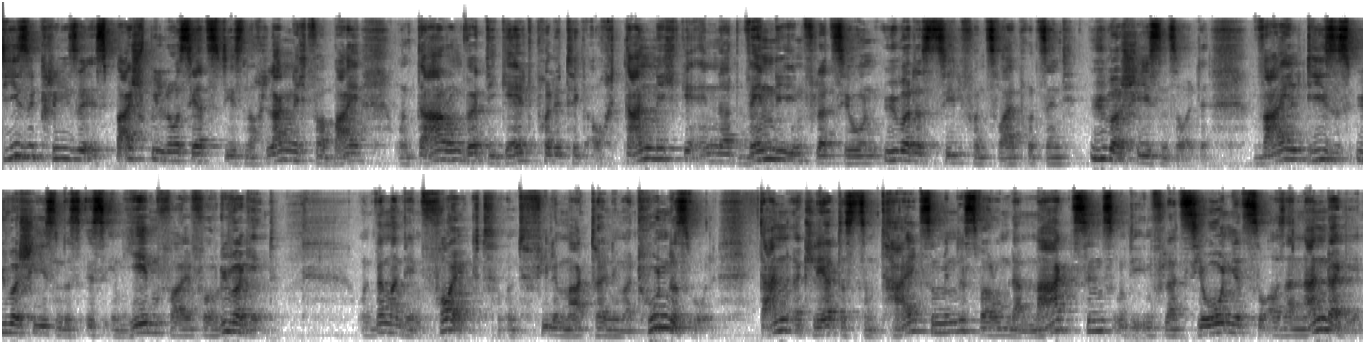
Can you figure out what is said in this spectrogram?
diese Krise ist beispiellos jetzt, die ist noch lang nicht vorbei und darum wird die Geldpolitik auch dann nicht geändert, wenn die Inflation über das Ziel von 2% überschießen sollte. Weil dieses Überschießen, das ist in jedem Fall vorübergehend. Und wenn man dem folgt, und viele Marktteilnehmer tun das wohl, dann erklärt das zum Teil zumindest, warum der Marktzins und die Inflation jetzt so auseinandergehen.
